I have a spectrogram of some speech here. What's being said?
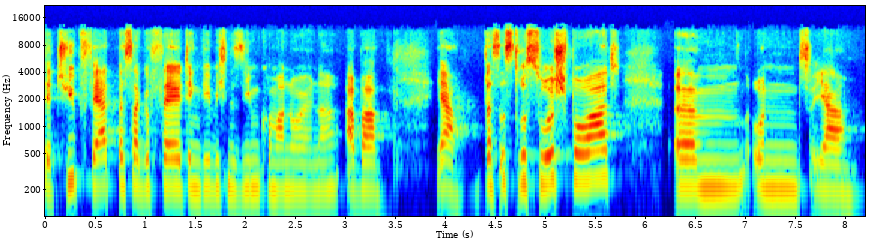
der Typ Pferd besser gefällt, den gebe ich eine 7,0. Ne? Aber ja, das ist Dressursport. Ähm, und ja,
